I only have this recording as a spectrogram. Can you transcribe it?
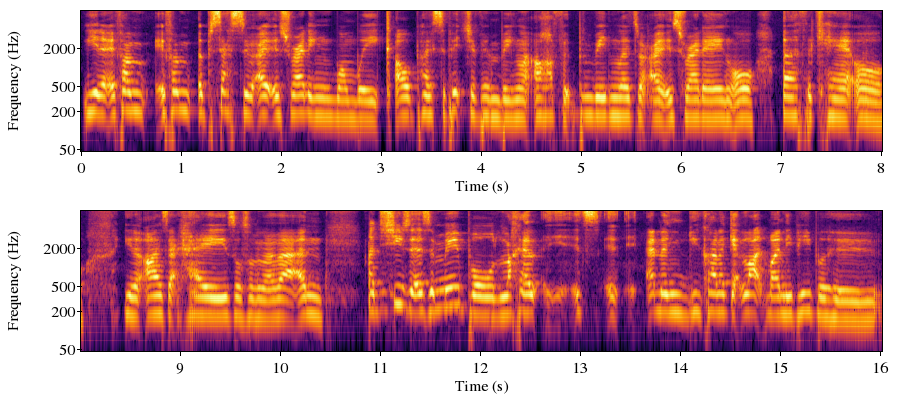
you know, if I'm if I'm obsessed with Otis Redding one week, I'll post a picture of him being like, "Oh, I've been reading loads about Otis Redding or Eartha Kitt or you know Isaac Hayes or something like that," and I just use it as a mood board. Like a, it's, it, and then you kind of get like-minded people who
